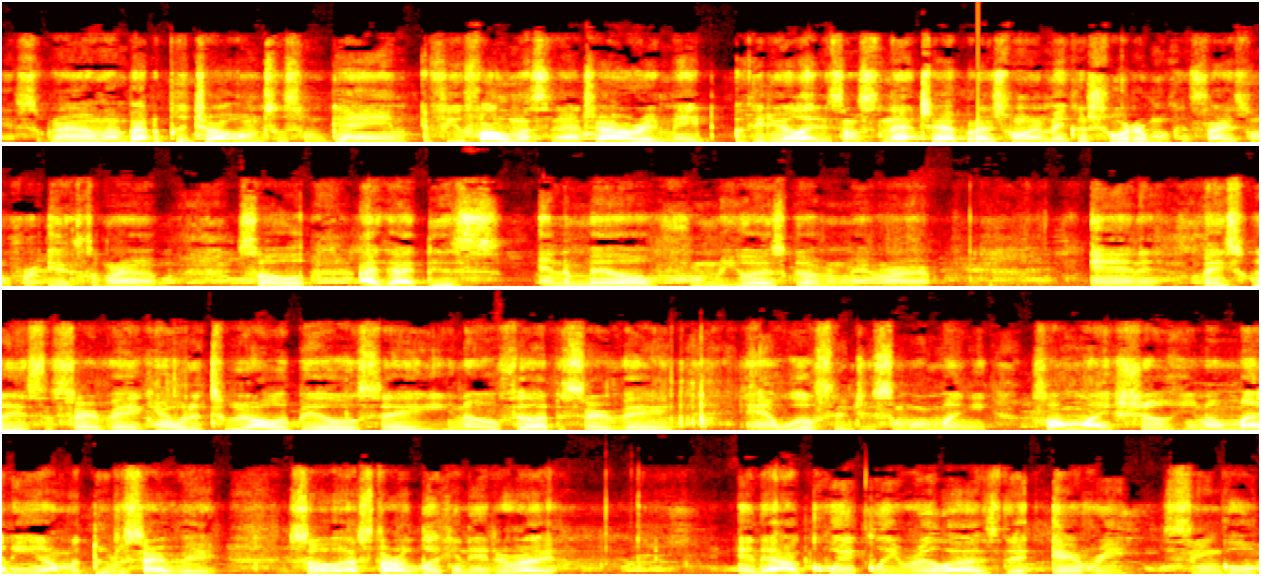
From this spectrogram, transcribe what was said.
Instagram. I'm about to put y'all onto some game. If you follow my Snapchat, I already made a video like this on Snapchat, but I just want to make a shorter, more concise one for Instagram. So I got this in the mail from the U.S. government, right? And basically, it's a survey. It came with a two dollar bill. Say, you know, fill out the survey, and we'll send you some more money. So I'm like, shoot, you know, money. I'm gonna do the survey. So I start looking at it, right? And then I quickly realized that every single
